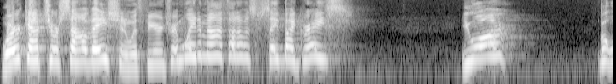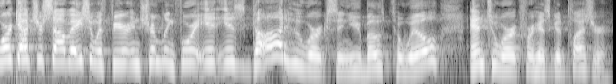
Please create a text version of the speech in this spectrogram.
Work out your salvation with fear and trembling. Wait a minute, I thought I was saved by grace. You are. But work out your salvation with fear and trembling, for it is God who works in you both to will and to work for his good pleasure.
